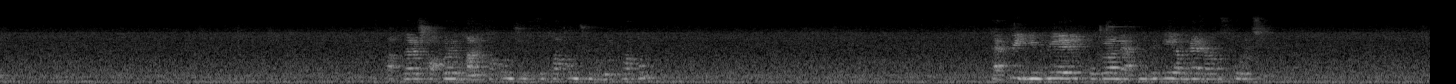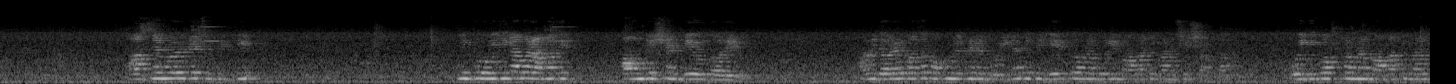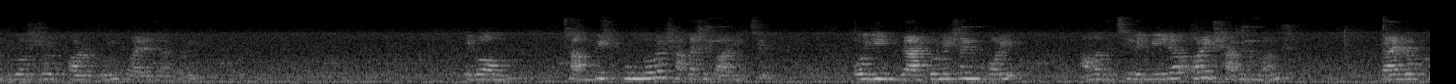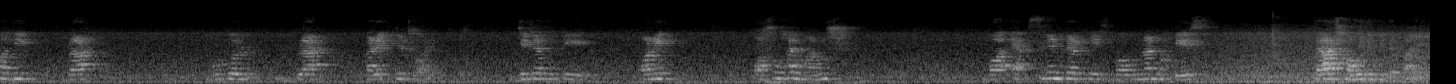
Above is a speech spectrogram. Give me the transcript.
আপনারা সকলে ভালো থাকুন, সুস্থ থাকুন, সুন্দর থাকুন। হ্যাপি নিউ ইয়ারের প্রোগ্রাম এখন থেকেই আমরা অ্যানাউন্স করেছি। ফার্স্ট জানুয়ারিটা ছুটির দিন। কিন্তু ওই দিন আবার আমাদের ফাউন্ডেশন ডেও দলের। আমি দলের কথা কখনো এখানে বলি না, কিন্তু যেহেতু আমরা বলি মামাটি মানুষের সপ্তাহ ওই দিবসটা আমরা মামাটি মানুষ দিবস হিসেবে পালন করি, পয়লা জানুয়ারি। এবং ছাব্বিশ পূর্ণ সাতাশে পা দিচ্ছে। ওই দিন ব্লাড ডোনেশন করে আমাদের ছেলে মেয়েরা অনেক সাধারণ মানুষ। প্রায় লক্ষাধিক ব্লাড বোতল ব্লাড কালেক্টেড হয়। যেটা থেকে অনেক অসহায় মানুষ বা অ্যাক্সিডেন্টাল কেস বা অন্যান্য কেস তারা সহযোগিতা পায়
